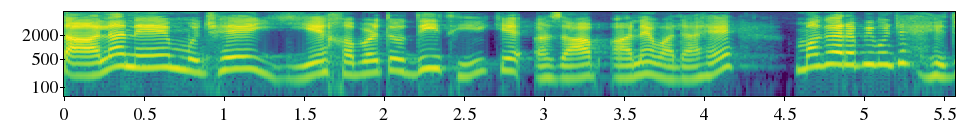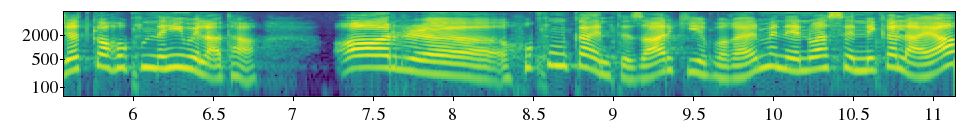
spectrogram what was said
تعالیٰ نے مجھے یہ خبر تو دی تھی کہ عذاب آنے والا ہے، مگر ابھی مجھے ہجرت کا حکم نہیں ملا تھا۔ اور حکم کا انتظار کیے بغیر میں نینوا سے نکل آیا۔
